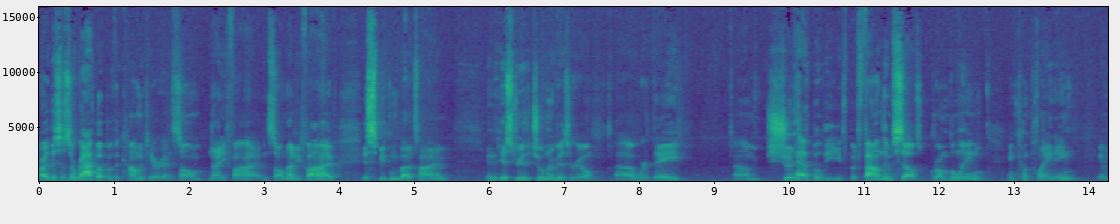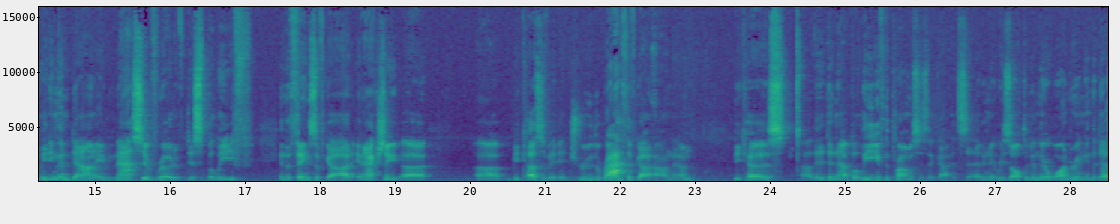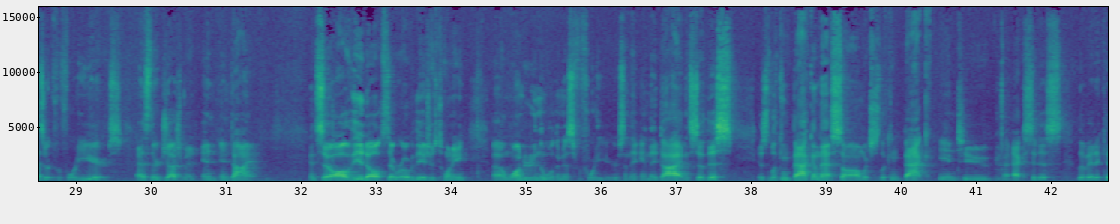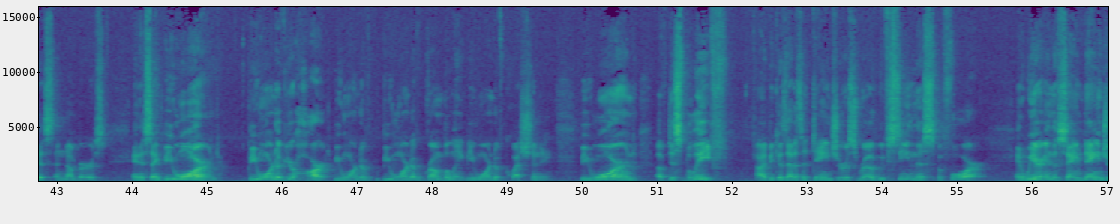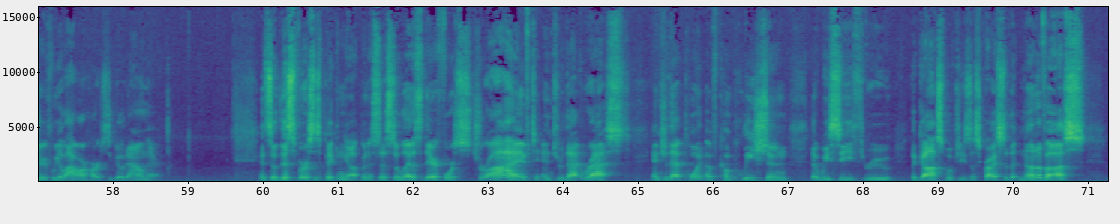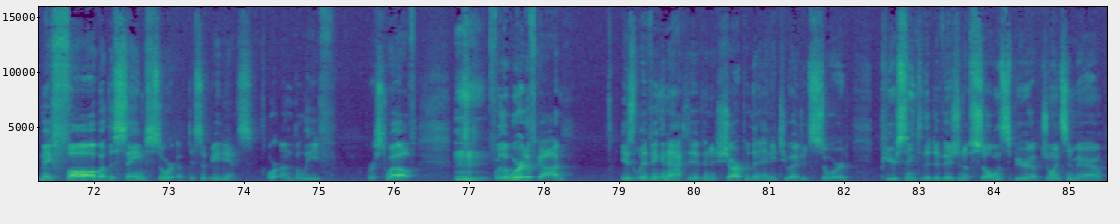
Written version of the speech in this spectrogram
All right, this is a wrap up of the commentary on Psalm 95. And Psalm 95 is speaking about a time in the history of the children of Israel uh, where they um, should have believed, but found themselves grumbling and complaining and leading them down a massive road of disbelief in the things of God. And actually, uh, uh, because of it, it drew the wrath of God on them because uh, they did not believe the promises that God had said, and it resulted in their wandering in the desert for 40 years as their judgment and, and dying. And so all of the adults that were over the age of 20 uh, wandered in the wilderness for 40 years, and they, and they died. And so this is looking back on that psalm, which is looking back into uh, Exodus, Leviticus, and Numbers, and it's saying, Be warned. Be warned of your heart. Be warned of, be warned of grumbling. Be warned of questioning. Be warned of disbelief Uh, because that is a dangerous road. We've seen this before. And we are in the same danger if we allow our hearts to go down there. And so this verse is picking up and it says, So let us therefore strive to enter that rest, enter that point of completion that we see through the gospel of Jesus Christ, so that none of us may fall by the same sort of disobedience or unbelief. Verse 12 For the word of God is living and active and is sharper than any two edged sword, piercing to the division of soul and spirit, of joints and marrow,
